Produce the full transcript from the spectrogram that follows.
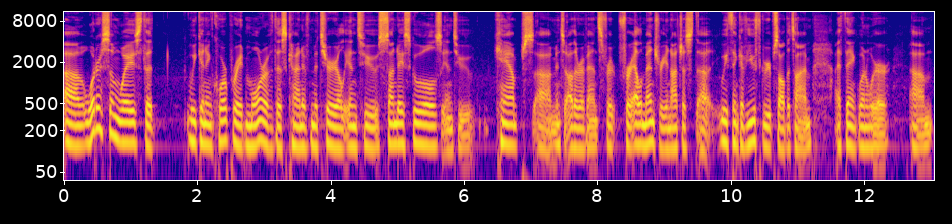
uh, what are some ways that we can incorporate more of this kind of material into Sunday schools, into camps, um, into other events for, for elementary, and not just, uh, we think of youth groups all the time. I think when we're um,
